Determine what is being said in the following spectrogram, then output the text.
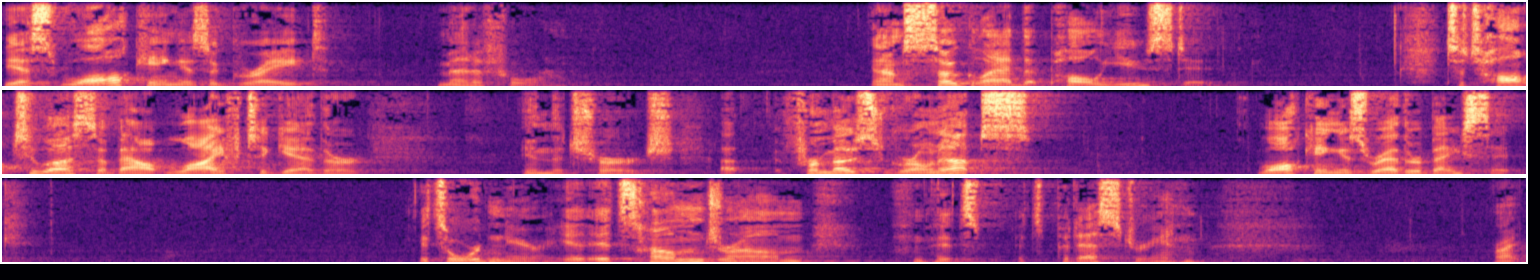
Yes, walking is a great metaphor. And I'm so glad that Paul used it to talk to us about life together in the church. Uh, for most grown ups, walking is rather basic. It's ordinary, it's humdrum, it's, it's pedestrian. Right?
